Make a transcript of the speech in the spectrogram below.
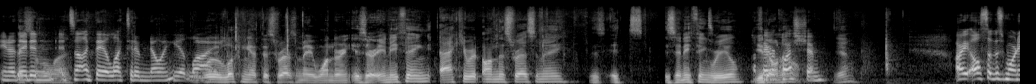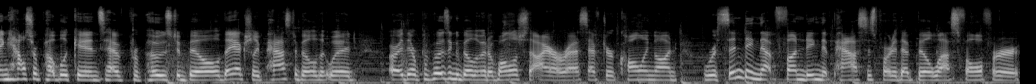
You know, based they didn't. It's not like they elected him knowing he had lied. We're looking at this resume, wondering, is there anything accurate on this resume? Is, it's, is anything real? A you fair don't question. Know. Yeah. All right. Also, this morning, House Republicans have proposed a bill. They actually passed a bill that would or they're proposing a bill that would abolish the IRS after calling on rescinding that funding that passed as part of that bill last fall for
